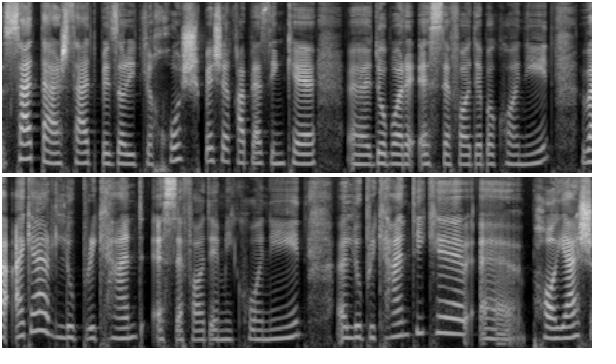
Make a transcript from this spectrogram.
صد درصد بذارید که خوش بشه قبل از اینکه دوباره استفاده بکنید. و اگر لوبریکند استفاده می کنید لوبریکنتی که پایش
